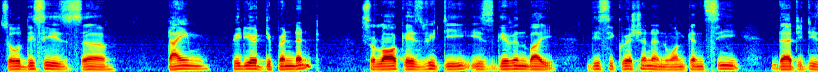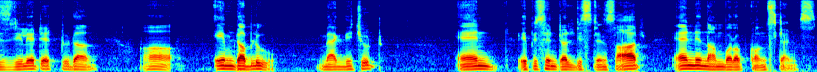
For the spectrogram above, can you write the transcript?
So, this is uh, time period dependent so, log SVT is given by this equation and one can see that it is related to the uh, MW magnitude and epicentral distance r and a number of constants.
